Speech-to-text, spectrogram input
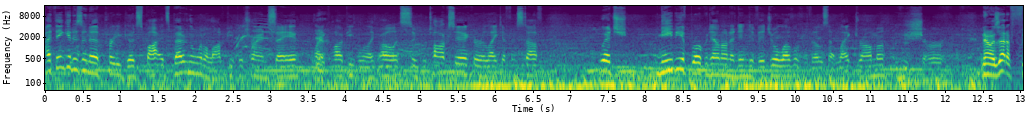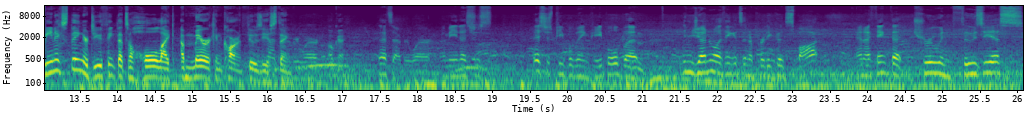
I think it is in a pretty good spot. It's better than what a lot of people try and say. Like Yeah. a lot of people are like, oh, it's super toxic or like different stuff, which maybe if broken down on an individual level for those that like drama, sure. Now, is that a Phoenix thing, or do you think that's a whole like American car enthusiast That's thing? everywhere. Okay. That's everywhere. I mean, it's just it's just people being people, but hmm. in general, I think it's in a pretty good spot. And I think that true enthusiasts,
